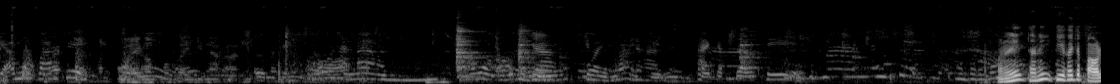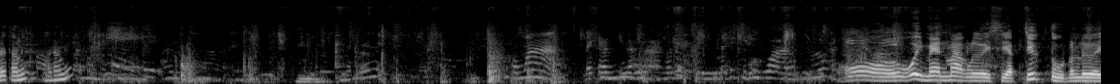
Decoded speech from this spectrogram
อย่าเอาหมวกบังสิเอาหันหน้ามาเอาหมวกเอาจะป่วยนะคะถ่ายกับจระเข้มาทางนี้ทางนี้พี่เขาจะเป่าแล้วทางนี้มาทางนี้ เพราะว่าในการกินอาหารเขาได้กิน ไม่ได้กินทุกวันโอ้ยแม่นมากเลย เสียบจึ๊กตูดมันเลย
